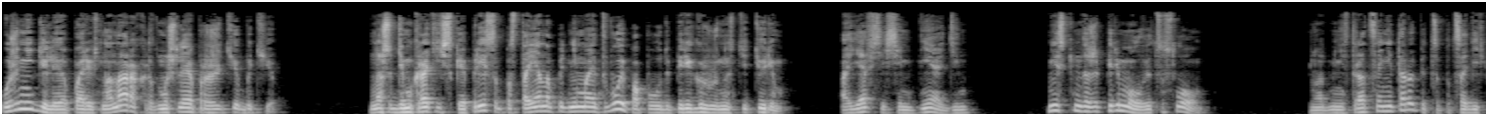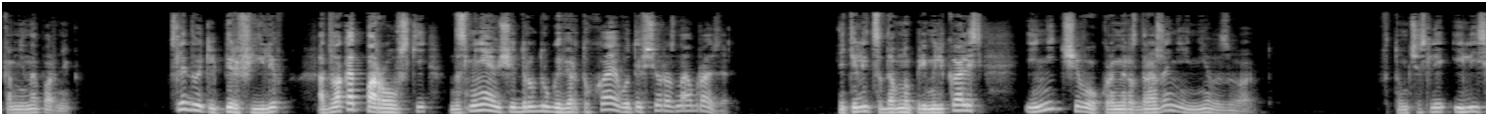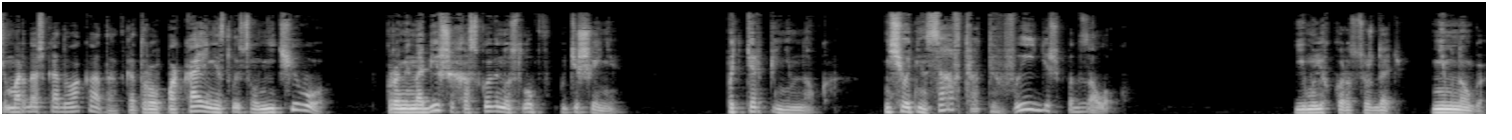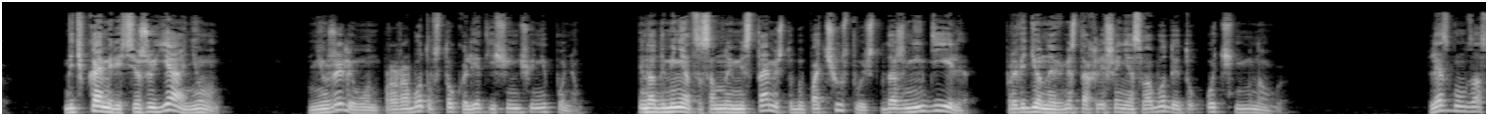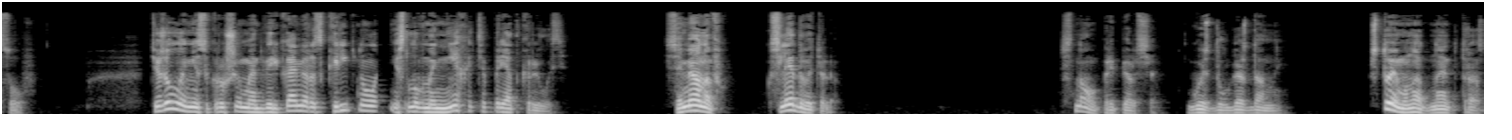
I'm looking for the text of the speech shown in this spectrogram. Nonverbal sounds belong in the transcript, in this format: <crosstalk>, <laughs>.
Уже неделю я парюсь на нарах, размышляя про житье-бытие. Наша демократическая пресса постоянно поднимает вой по поводу перегруженности тюрем, а я все семь дней один. Не с кем даже перемолвиться словом но администрация не торопится подсадить ко мне напарник. Следователь Перфилев, адвокат Паровский, да сменяющие друг друга вертухаи, вот и все разнообразие. Эти лица давно примелькались и ничего, кроме раздражения, не вызывают. В том числе и Лися мордашка адвоката, от которого пока я не слышал ничего, кроме набивших Осковину слов утешения. Потерпи немного. Не сегодня-завтра ты выйдешь под залог. Ему легко рассуждать. Немного. Ведь в камере сижу я, а не он. Неужели он, проработав столько лет, еще ничего не понял? И надо меняться со мной местами, чтобы почувствовать, что даже неделя, проведенная в местах лишения свободы, это очень много. Лязгнул засов. Тяжелая несокрушимая дверь камеры скрипнула и словно нехотя приоткрылась. «Семенов, к следователю!» Снова приперся, гость долгожданный. Что ему надо на этот раз?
